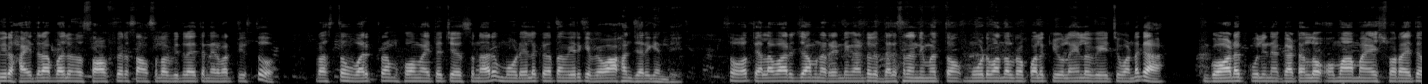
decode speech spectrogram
వీరు హైదరాబాద్లో సాఫ్ట్వేర్ సంస్థలో విధులైతే నిర్వర్తిస్తూ ప్రస్తుతం వర్క్ ఫ్రమ్ హోమ్ అయితే చేస్తున్నారు. మూడేళ్ళ క్రితం వీరికి వివాహం జరిగింది. సో తెల్లవారుజామున రెండు గంటలకు దర్శన నిమిత్తం మూడు వందల రూపాయల క్యూ లైన్లో వేచి ఉండగా గోడ కూలిన ఘటనలో ఉమామహేశ్వర అయితే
